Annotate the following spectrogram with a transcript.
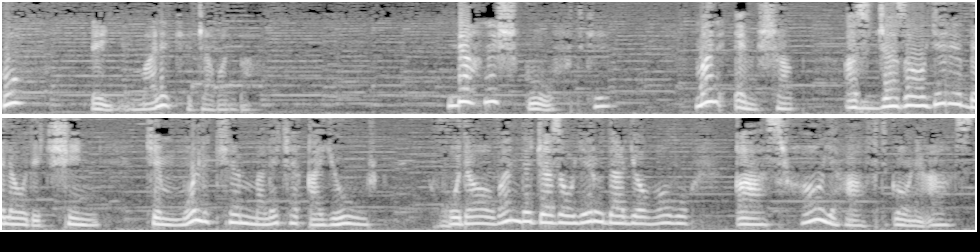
گفت ای ملک جوانبخت دهنش گفت که من امشب از جزایر بلاد چین که ملک ملک قیور خداوند جزایر و دریاها و قصرهای هفتگانه است.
